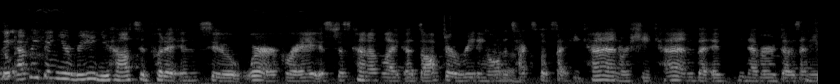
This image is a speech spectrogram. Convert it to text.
think everything you read, you have to put it into work, right? It's just kind of like a doctor reading all the textbooks that he can or she can, but if he never does any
